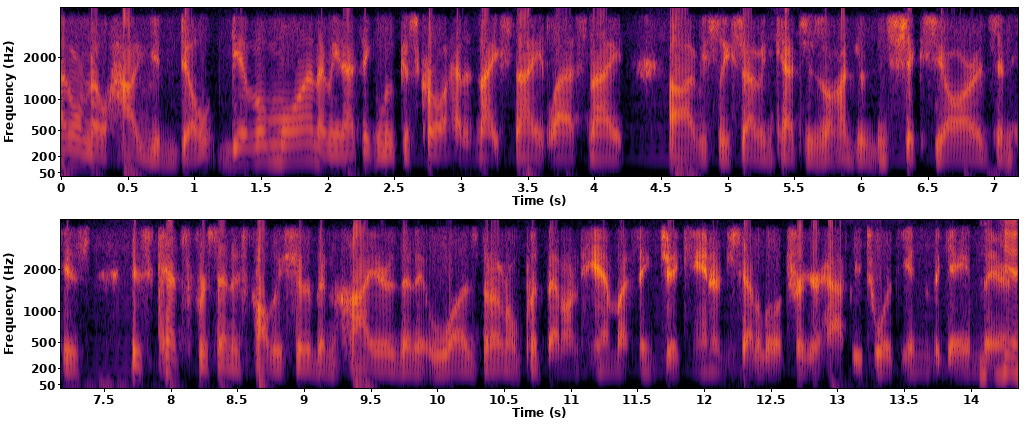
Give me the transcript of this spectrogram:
I, don't know how you don't give him one. I mean, I think Lucas Krull had a nice night last night. Uh, obviously, seven catches, 106 yards, and his his catch percentage probably should have been higher than it was. But I don't put that on him. I think Jake Haener just got a little trigger happy toward the end of the game there Yeah.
